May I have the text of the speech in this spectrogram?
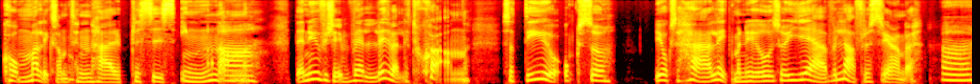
komma liksom till den här precis innan. Ja. Den är ju för sig väldigt väldigt skön. Så det är ju också, det är också härligt men det är så jävla frustrerande. Ja.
